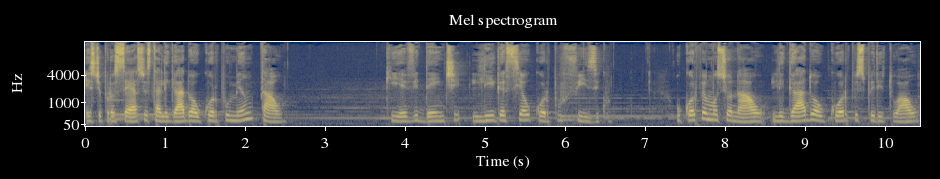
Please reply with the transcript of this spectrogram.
Este processo está ligado ao corpo mental, que evidente liga-se ao corpo físico. O corpo emocional, ligado ao corpo espiritual,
